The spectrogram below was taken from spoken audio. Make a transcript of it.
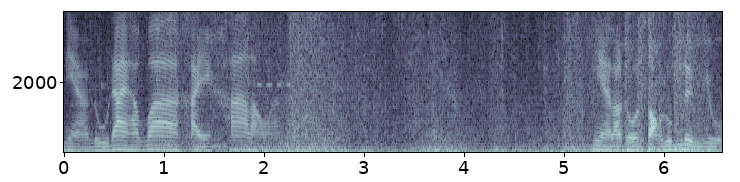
เนี่ยดูได้ครับว่าใครฆ่าเราครับเนี่ยเราโดนสองรุมหนึ่งอยู่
